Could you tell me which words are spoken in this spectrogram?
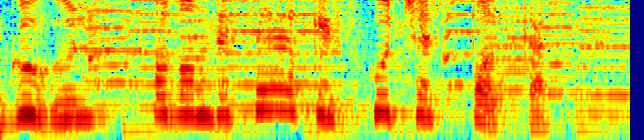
Google o donde sea que escuches podcast.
